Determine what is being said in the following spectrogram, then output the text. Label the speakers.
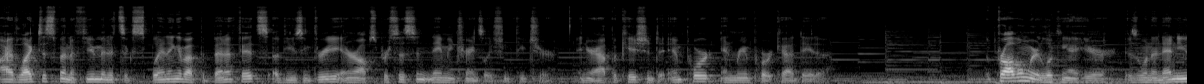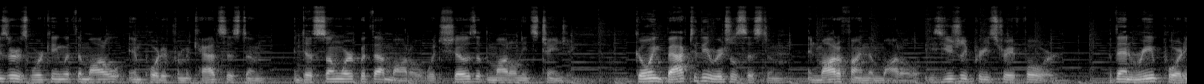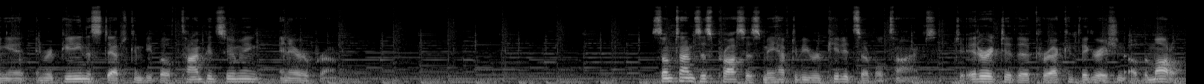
Speaker 1: I'd like to spend a few minutes explaining about the benefits of using 3D InterOp's persistent naming translation feature in your application to import and reimport CAD data. The problem we're looking at here is when an end user is working with the model imported from a CAD system and does some work with that model which shows that the model needs changing. Going back to the original system and modifying the model is usually pretty straightforward, but then re-importing it and repeating the steps can be both time consuming and error prone. Sometimes this process may have to be repeated several times to iterate to the correct configuration of the model.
